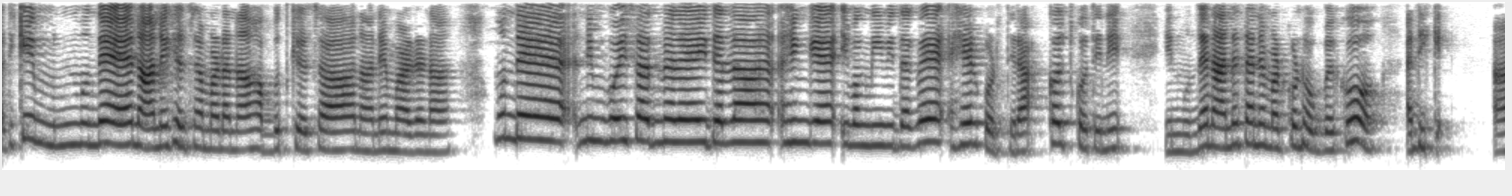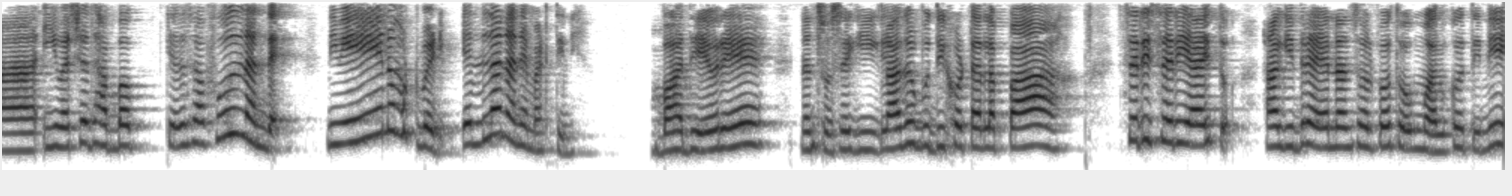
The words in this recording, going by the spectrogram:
ಅದಕ್ಕೆ ಮುಂದೆ ನಾನೇ ಕೆಲಸ ಮಾಡೋಣ, ಹಬ್ಬದ ಕೆಲಸ ನಾನೇ ಮಾಡೋಣ. ಮುಂದೆ ನಿಮ್ಗೆ ವಯಸ್ಸಾದ್ಮೇಲೆ ಇದೆಲ್ಲ ಹಿಂಗೆ? ಇವಾಗ ನೀವು ಇದ್ದಾಗ ಹೇಳ್ಕೊಡ್ತೀರಾ? ಕಲ್ತ್ಕೋತೀನಿ. ಇನ್ನು ಮುಂದೆ ನಾನೇ ತಾನೇ ಮಾಡ್ಕೊಂಡು ಹೋಗಬೇಕು. ಅದಕ್ಕೆ ಈ ವರ್ಷದ ಹಬ್ಬ ಕೆಲಸ ಫುಲ್ ನಂದೆ. ನೀವೇನು ಮುಟ್ಬೇಡಿ, ಎಲ್ಲ ನಾನೇ ಮಾಡ್ತೀನಿ. ಬಾ ದೇವ್ರೇ ನನ್ನ ಸೊಸೆಗೆ ಈಗಲಾದರೂ ಬುದ್ಧಿ ಕೊಟ್ಟಲ್ಲಪ್ಪ. ಸರಿ ಸರಿ, ಆಯಿತು. ಹಾಗಿದ್ರೆ ನಾನು ಸ್ವಲ್ಪ ಹೊತ್ತು ಹೋಗಿ ಮಲ್ಕೋತೀನಿ.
